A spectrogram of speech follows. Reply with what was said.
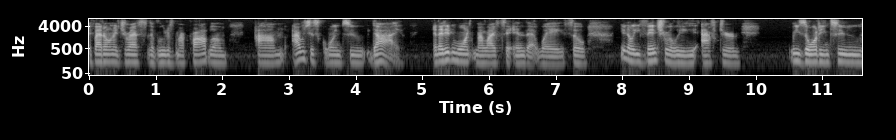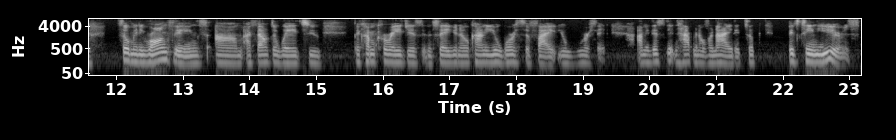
if I don't address the root of my problem, um, I was just going to die. And I didn't want my life to end that way. So, you know, eventually, after resorting to so many wrong things, um, I found a way to become courageous and say, you know, kind of, you're worth the fight, you're worth it. I mean, this didn't happen overnight. It took 15 years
